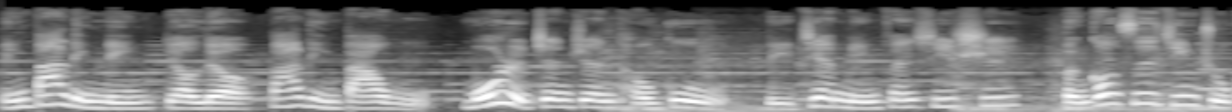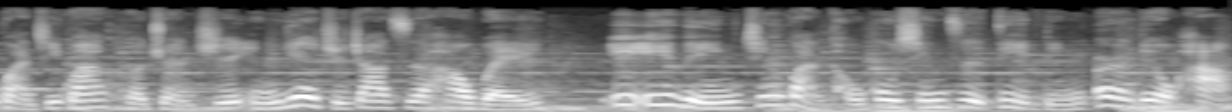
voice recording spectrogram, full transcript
零八零零六六八零八五摩尔证券投顾李建明分析师，本公司经主管机关核准之营业执照字号为一一零金管投顾新字第零二六号。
